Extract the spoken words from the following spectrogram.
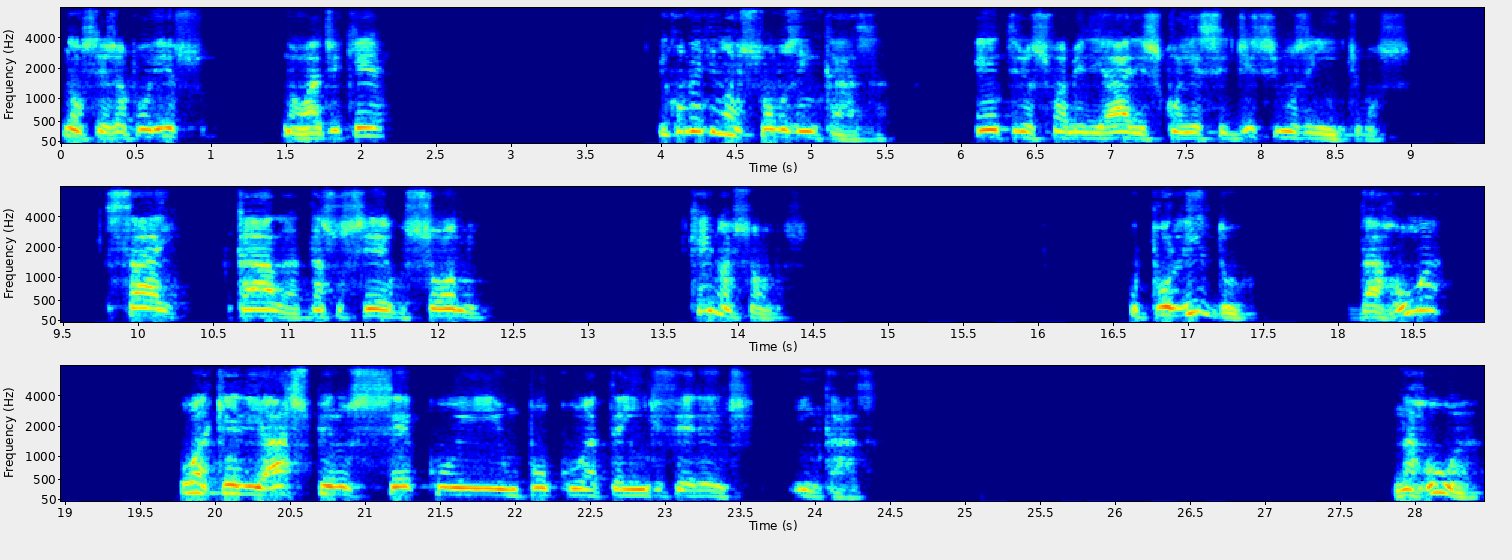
Não seja por isso, não há de quê. E como é que nós somos em casa, entre os familiares conhecidíssimos e íntimos? Sai, cala, dá sossego, some. Quem nós somos? O polido da rua ou aquele áspero, seco e um pouco até indiferente em casa? Na rua,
